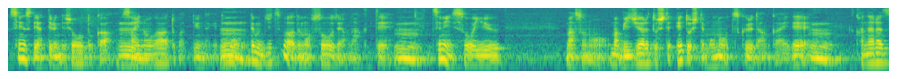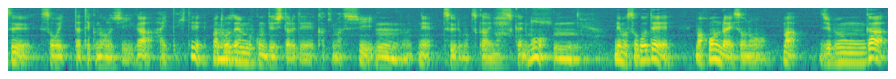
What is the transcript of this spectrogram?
センスでやってるんでしょとか、うん。才能がとかって言うんだけども、うん。でも実はでもそうではなくて、うん。常にそういう、まあそのまあ、ビジュアルとして絵としてものを作る段階で、うん。必ずそういったテクノロジーが入ってきて、まあ、うん。当然僕もデジタルで書きますし、うん。ね、ツールも使いますけどもうん。でもそこで、まあ、本来その、まあ、自分が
